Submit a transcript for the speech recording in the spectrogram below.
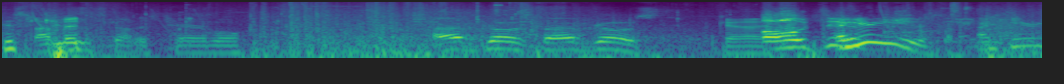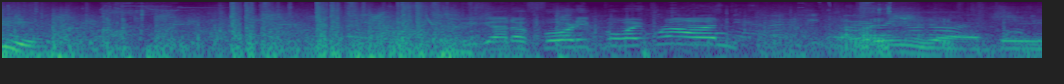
This I'm in- gun is terrible. I have Ghost, I have Ghost. Okay, nice. Oh, I hear you. I hear you. We got a 40 point run. Oh yeah, baby.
